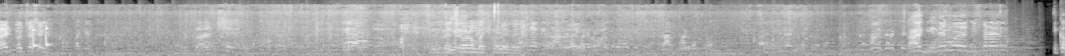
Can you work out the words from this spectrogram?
రైట్ వచ్చేసాయి. ట్యూబ్ వేసుకోవడం మంచి పని ఇదేమో ఇక్కడ ఇక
